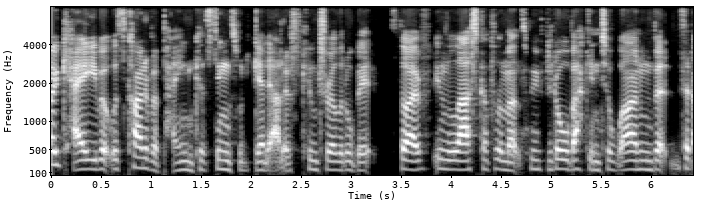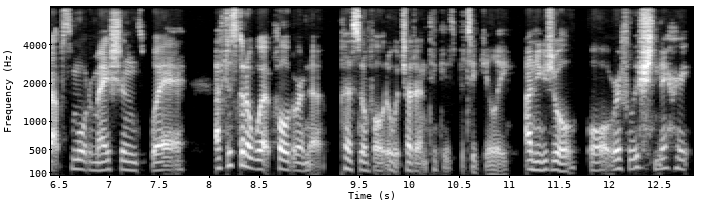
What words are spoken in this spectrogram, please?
okay, but was kind of a pain because things would get out of kilter a little bit. So I've, in the last couple of months, moved it all back into one, but set up some automations where I've just got a work folder and a personal folder, which I don't think is particularly unusual or revolutionary.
